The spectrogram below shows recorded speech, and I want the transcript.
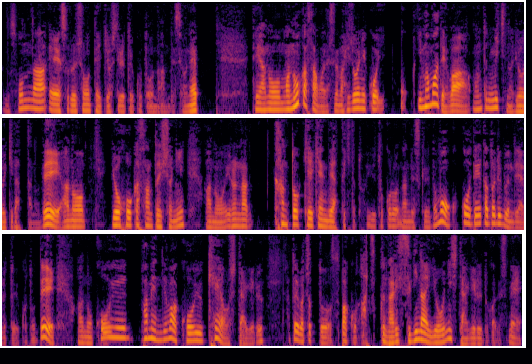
あのそんな、えソリューションを提供しているということなんですよね。で、あの、まあ、農家さんはですね、まあ、非常にこう、今までは本当に未知の領域だったので、あの、養蜂家さんと一緒に、あの、いろんな関東経験でやってきたというところなんですけれども、ここをデータドリブンでやるということで、あの、こういう場面ではこういうケアをしてあげる。例えばちょっとスパコが熱くなりすぎないようにしてあげるとかですね。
